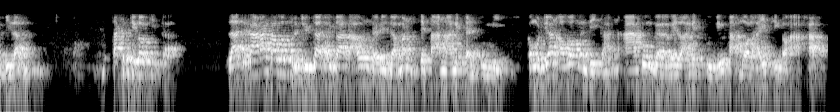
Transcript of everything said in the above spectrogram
9 sakit di logika. Lah sekarang kalau berjuta-juta tahun dari zaman ciptaan langit dan bumi, Kemudian Allah ngendikan, aku gawe langit bumi tak mulai dino ahad.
